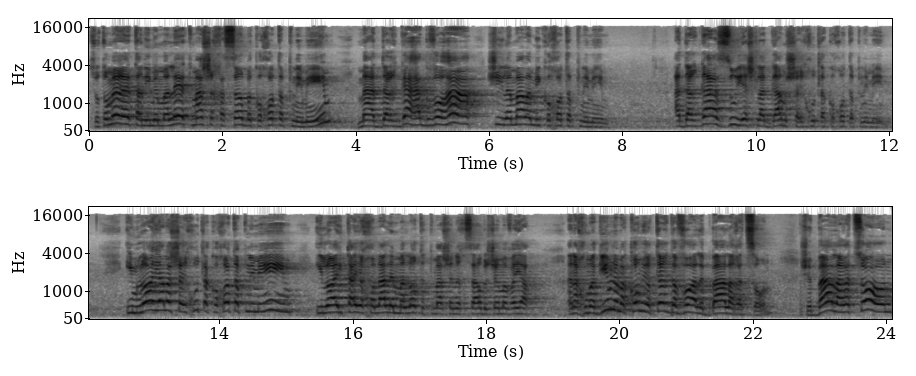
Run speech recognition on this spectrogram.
זאת אומרת, אני ממלא את מה שחסר בכוחות הפנימיים מהדרגה הגבוהה שהיא למעלה מכוחות הפנימיים. הדרגה הזו יש לה גם שייכות לכוחות הפנימיים. אם לא היה לה שייכות לכוחות הפנימיים, היא לא הייתה יכולה למלות את מה שנחסר בשם הוויה. אנחנו מגיעים למקום יותר גבוה לבעל הרצון, שבעל הרצון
